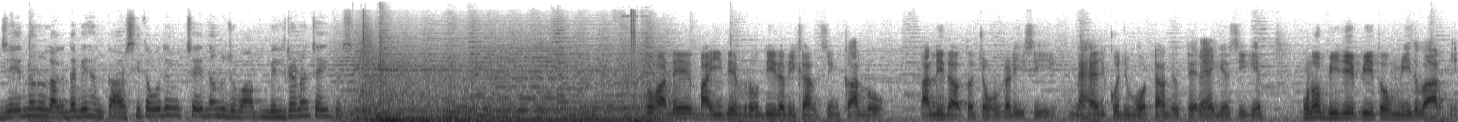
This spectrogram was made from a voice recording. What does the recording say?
ਜੇ ਇਹਨਾਂ ਨੂੰ ਲੱਗਦਾ ਵੀ ਹੰਕਾਰ ਸੀ ਤਾਂ ਉਹਦੇ ਵਿੱਚ ਇਹਨਾਂ ਨੂੰ ਜਵਾਬ ਮਿਲ ਜਾਣਾ ਚਾਹੀਦਾ ਸੀ। ਤੁਹਾਡੇ ਬਾਈ ਦੇ ਵਿਰੋਧੀ ਰਵੀਕਰਨ ਸਿੰਘ ਕਾਲੋ ਅਕਾਲੀ ਦਲ ਤੋਂ ਚੋਣ ਲੜੀ ਸੀ ਮਹਿਜ ਕੁਝ ਵੋਟਾਂ ਦੇ ਉੱਤੇ ਰਹਿ ਗਏ ਸੀਗੇ। ਹੁਣ ਉਹ ਬੀਜੇਪੀ ਤੋਂ ਉਮੀਦਵਾਰ ਨੇ।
